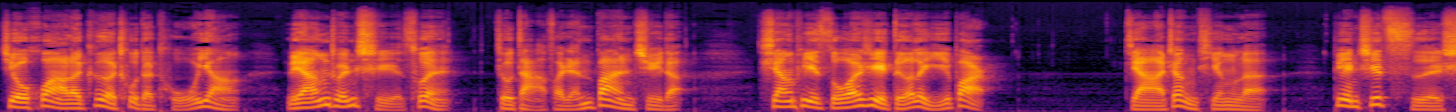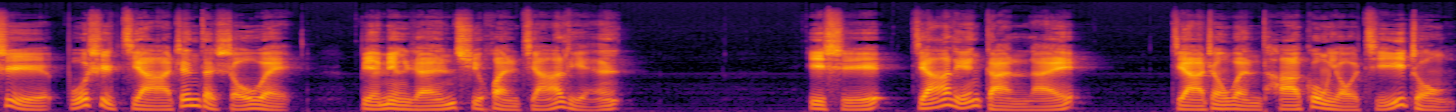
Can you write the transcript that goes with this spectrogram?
就画了各处的图样，量准尺寸，就打发人办去的。想必昨日得了一半。贾政听了，便知此事不是贾珍的首尾，便命人去换贾琏。一时贾琏赶来，贾政问他共有几种。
